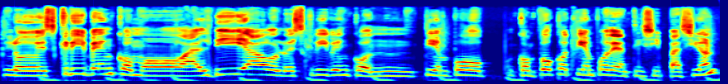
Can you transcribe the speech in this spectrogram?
lo escriben como al día o lo escriben con tiempo, con poco tiempo de anticipación.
